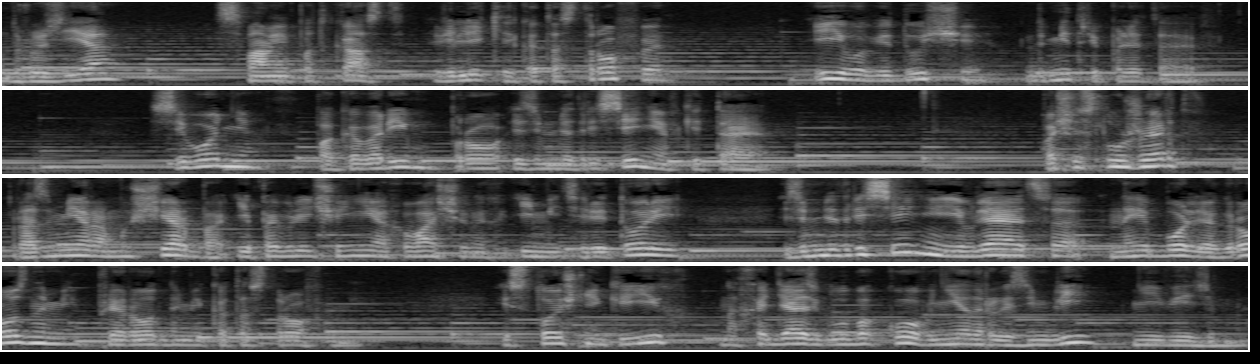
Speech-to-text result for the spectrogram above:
друзья! С вами подкаст «Великие катастрофы» и его ведущий Дмитрий Полетаев. Сегодня поговорим про землетрясения в Китае. По числу жертв, размерам ущерба и по величине охваченных ими территорий землетрясения являются наиболее грозными природными катастрофами. Источники их, находясь глубоко в недрах Земли, невидимы.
